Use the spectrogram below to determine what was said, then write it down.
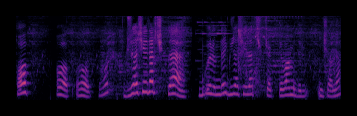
Hop hop hop hop. Güzel şeyler çıktı ha. Bu bölümde güzel şeyler çıkacak. Devam edelim inşallah.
